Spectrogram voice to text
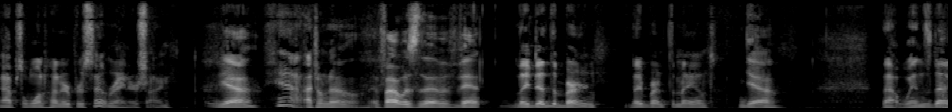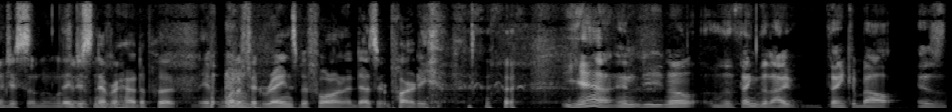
Absolutely, one hundred percent rain or shine. Yeah. Yeah, I don't know. If I was the event, they did the burn. They burnt the man yeah. that Wednesday. I just So they just never had to put. If what if it rains before on a desert party? Yeah, and you know the thing that I think about is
